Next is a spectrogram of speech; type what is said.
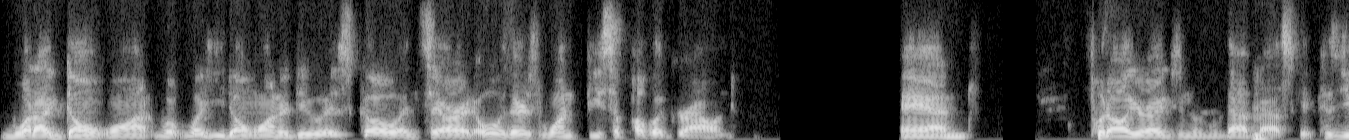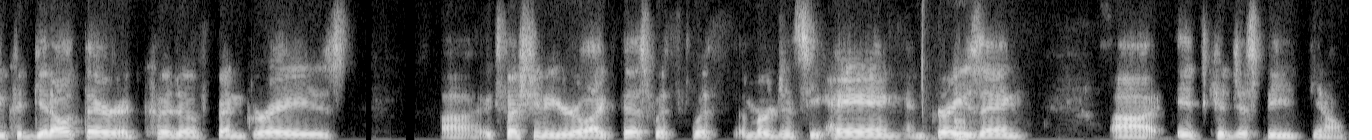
what I don't want, what what you don't want to do is go and say, all right, oh, there's one piece of public ground, and put all your eggs into that mm-hmm. basket because you could get out there, it could have been grazed, uh, especially in a year like this with with emergency haying and grazing. Uh, it could just be, you know,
